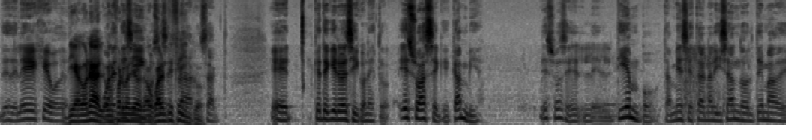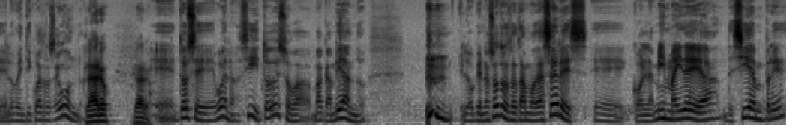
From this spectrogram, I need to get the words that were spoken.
desde, el eje o de, diagonal, 45, o 45. exacto. Eh, ¿Qué te quiero decir con esto? Eso hace que cambie. Eso hace el, el tiempo. También se está analizando el tema de los 24 segundos. Claro. Claro. Eh, entonces, bueno, sí, todo eso va, cambiando. Lo que nosotros tratamos de hacer es, eh, con la misma idea de siempre,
